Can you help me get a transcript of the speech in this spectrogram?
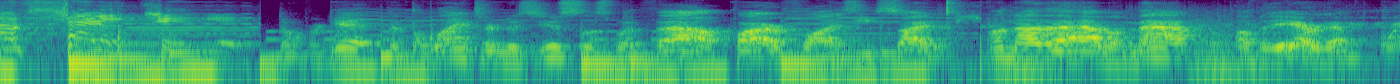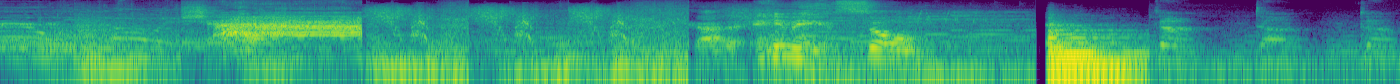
I'll sell it to you. Don't forget that the lantern is useless without fireflies inside it. Well, now that I have a map of the area. Shut up! God, the aiming is so. Dun, dun, dun, dun,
